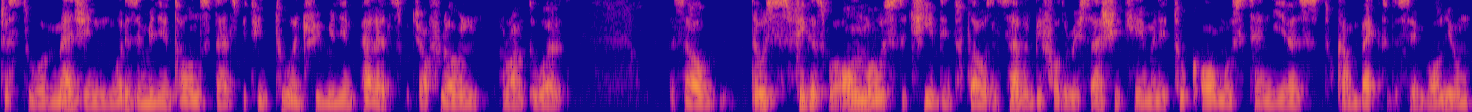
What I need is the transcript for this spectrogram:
just to imagine what is a million tons, that's between two and three million pallets which are flown around the world. So those figures were almost achieved in 2007 before the recession came, and it took almost 10 years to come back to the same volume.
